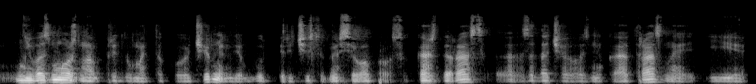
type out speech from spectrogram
Невозможно придумать такой учебник, где будут перечислены все вопросы. Каждый раз э, задачи возникают разные, и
